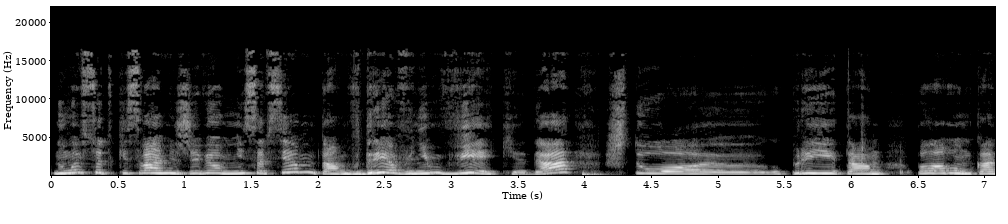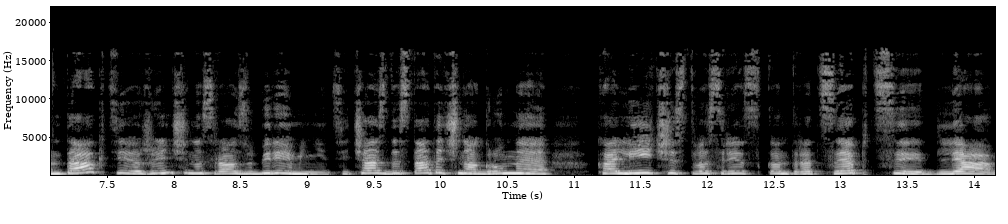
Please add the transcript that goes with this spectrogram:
Но мы все-таки с вами живем не совсем там в древнем веке, да, что э, при там половом контакте женщина сразу беременеет. Сейчас достаточно огромное количество средств контрацепции для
